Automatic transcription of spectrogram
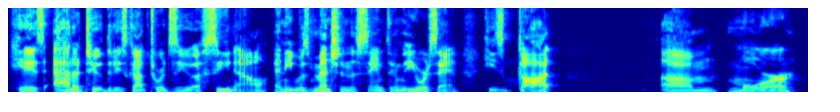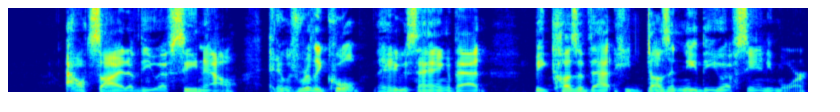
his attitude that he's got towards the UFC now, and he was mentioning the same thing that you were saying. He's got um, more outside of the UFC now, and it was really cool. That he was saying that because of that, he doesn't need the UFC anymore.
